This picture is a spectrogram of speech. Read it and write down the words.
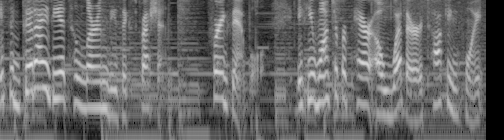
It's a good idea to learn these expressions. For example, if you want to prepare a weather talking point,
